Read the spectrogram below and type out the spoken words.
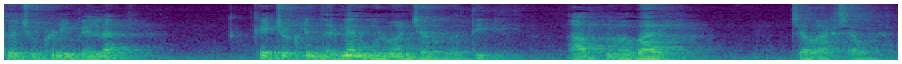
તો ચૂંટણી પહેલાં કે ચૂંટણી દરમિયાન બોલવાની જરૂર હતી. આપનો આભારી. જવાહર ચાવડા.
